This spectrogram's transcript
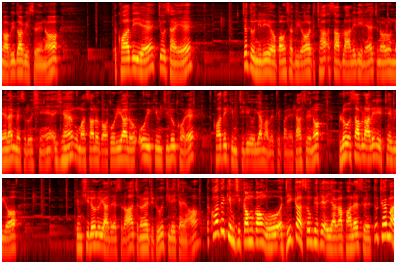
နှွာပြီးသွားပြီဆိုရင်တော့တခွားသီးရဲ့ကြို့ဆိုင်ရဲ့ကြက်သွန်နီလေးရောပေါင်းဆက်ပြီးတော့တခြားအစာပလာလေးတွေနဲ့ကျွန်တော်တို့နယ်လိုက်မယ်ဆိုလို့ရှိရင်အရန်ကိုမှစားလို့ကောင်းကိုရီးယားလို OE kimchi လို့ခေါ်တဲ့တခွားသီး kimchi လေးကိုရမှာပဲဖြစ်ပါတယ်ဒါဆိုရင်တော့ဘလို့အစာပလာလေးတွေထည့်ပြီးတော့ ကင်မချီလုပ်လို့ရတယ်ဆိုတာကျွန်တော်ရဲ့အတူတူကြည့်လိုက်ကြရအောင်တခွားသစ်ကင်မချီကောင်းမကောင်းကိုအဓိကဆုံးဖြတ်တဲ့အရာကဘာလဲဆိုရင်သူ့ထဲမှာ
